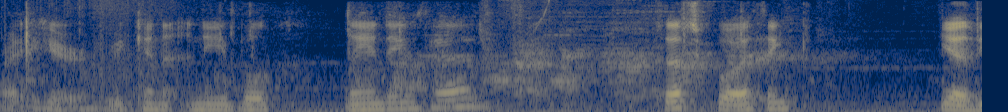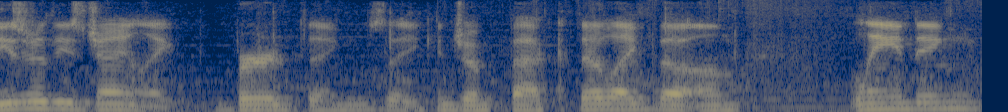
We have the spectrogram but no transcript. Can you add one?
right here. We can enable landing pad. That's cool. I think yeah, these are these giant like bird things that you can jump back. They're like the um landing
